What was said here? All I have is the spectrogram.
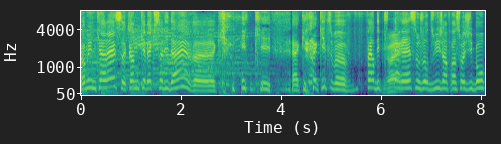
Comme une caresse, comme Québec solidaire, euh, qui, qui- à, qui, tu vas faire des petites Ouais. caresses aujourd'hui, Jean-François Gibault,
